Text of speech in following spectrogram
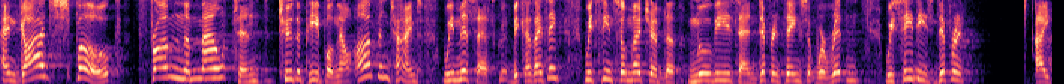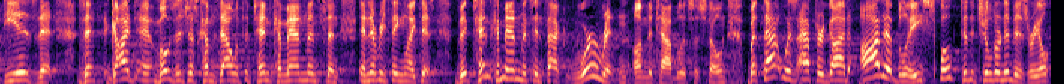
And God spoke from the mountain to the people. Now, oftentimes we miss this because I think we've seen so much of the movies and different things that were written. We see these different ideas that that God uh, Moses just comes down with the 10 commandments and and everything like this. The 10 commandments in fact were written on the tablets of stone, but that was after God audibly spoke to the children of Israel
